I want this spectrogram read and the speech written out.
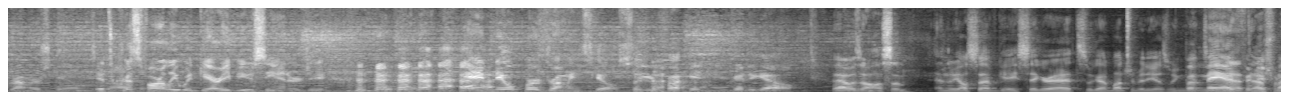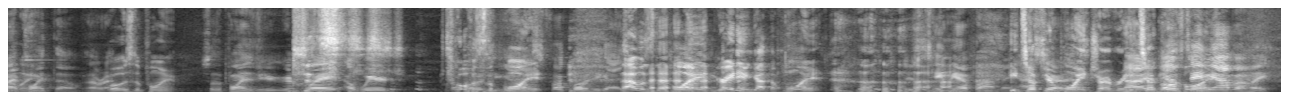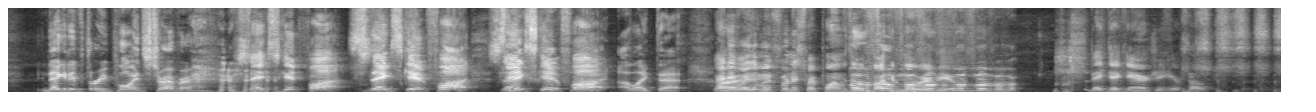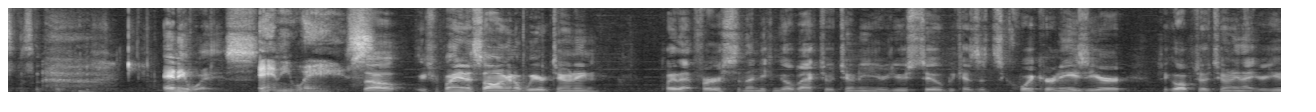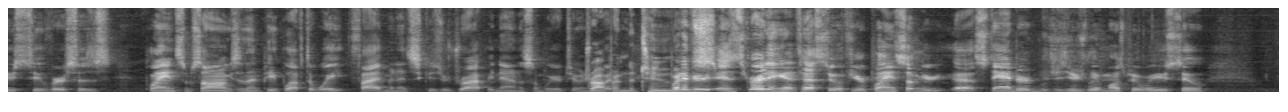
drummer skills. It's Chris awesome. Farley with Gary Busey energy. and Neil Peart drumming skills. So you're fucking, you're good to go. That was awesome. and we also have gay cigarettes. We got a bunch of videos we can But get may Yeah, I finish definitely. my point though? All right. What was the point? So the point is, you're gonna play a weird. What was the point? guys. Fuck both you guys. That was the point. Gradient got the point. Just team me up on me. He I took your point, this- Trevor. He Nah, took you're your both point. up on me. Negative three points, Trevor. Snakes get fought. Snakes get fought. Snakes get fought. I like that. Anyway, let me finish my point with a fucking movie review. Big dick energy here, folks. Anyways, Anyways. so if you're playing a song in a weird tuning, play that first, and then you can go back to a tuning you're used to because it's quicker and easier to go up to a tuning that you're used to versus playing some songs and then people have to wait five minutes because you're dropping down to some weird tuning. But- dropping the tunes. But if you're, it's great to attest to. If you're playing something you're uh, standard, which is usually what most people are used to,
